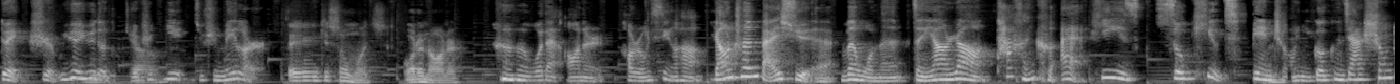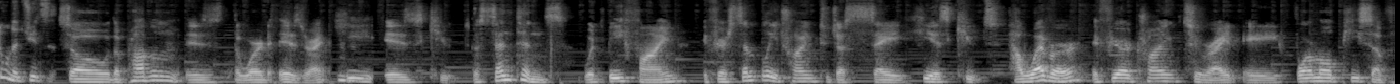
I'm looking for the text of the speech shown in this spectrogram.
对，是越狱的主角之一，就是 Miller。 Thank you so much. What an honor. What an honor，好荣幸哈！阳春白雪问我们怎样让他很可爱，He is so cute 变成一个更加生动的句子。 So the problem is the word is, right? He is cute. The sentence would be fine if you're simply trying to just say he is cute. However, if you're trying to write a formal piece of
